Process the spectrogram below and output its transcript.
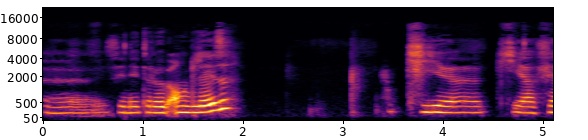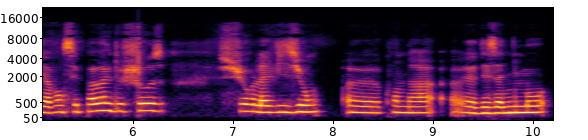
c'est une éthologue anglaise qui euh, qui a fait avancer pas mal de choses sur la vision euh, qu'on a euh, des animaux,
